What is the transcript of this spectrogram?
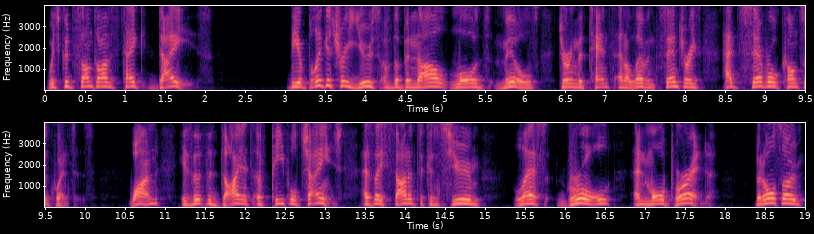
which could sometimes take days. The obligatory use of the banal lord's mills during the 10th and 11th centuries had several consequences. One is that the diet of people changed as they started to consume less gruel and more bread. But also,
